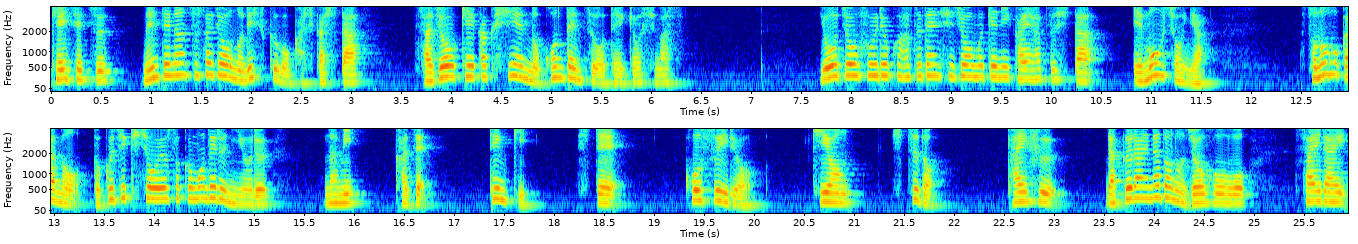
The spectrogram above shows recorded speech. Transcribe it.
建設、メンテナンス作業のリスクを可視化した作業計画支援のコンテンツを提供します。洋上風力発電市場向けに開発したエモーションや、その他の独自気象予測モデルによる波、風、天気、指定、降水量、気温、湿度、台風、落雷などの情報を最大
